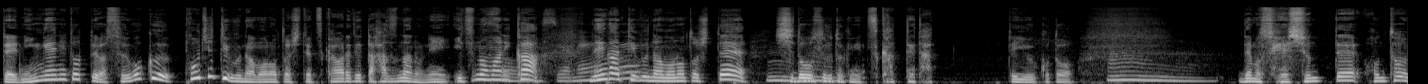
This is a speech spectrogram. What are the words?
て人間にとってはすごくポジティブなものとして使われていたはずなのにいつの間にかネガティブなものとして指導するときに使ってたっていうこと。でも青春って本当は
